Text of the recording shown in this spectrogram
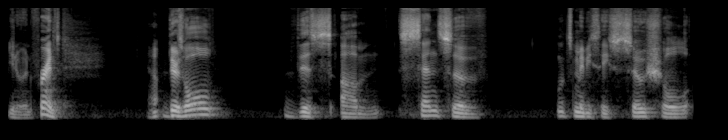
you know, in France. Yep. There's all this um, sense of, let's maybe say, social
